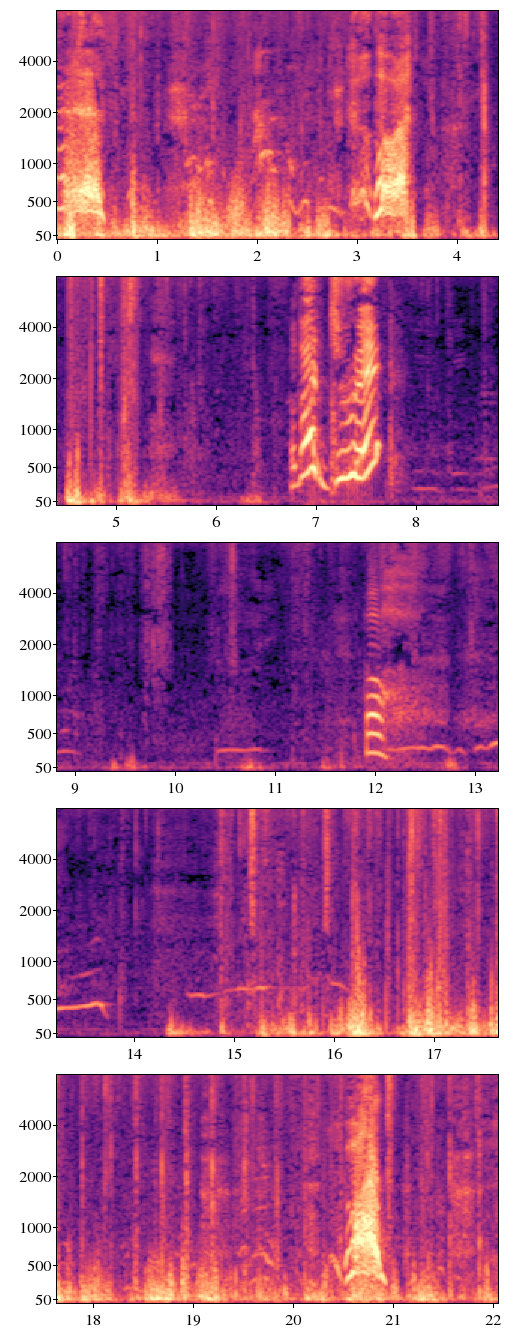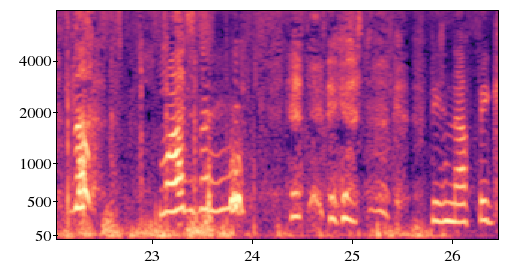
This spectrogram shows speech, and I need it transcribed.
that? Laura! I got a drink? Oh. Run! The monster because he's not big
